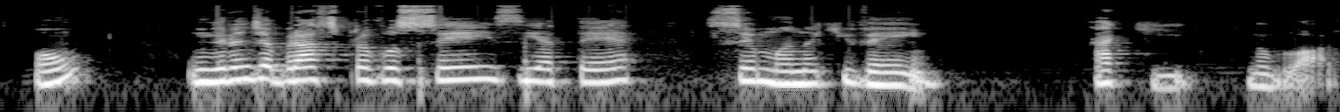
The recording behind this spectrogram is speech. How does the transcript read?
Tá bom? Um grande abraço para vocês e até semana que vem, aqui no blog.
